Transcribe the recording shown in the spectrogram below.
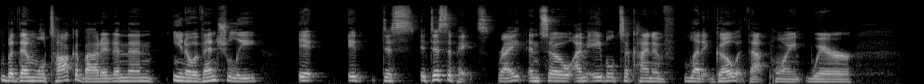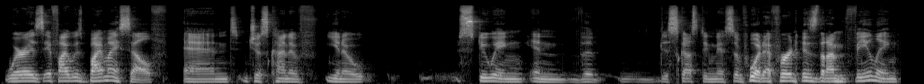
But then we'll talk about it. And then, you know, eventually it, it dis it dissipates, right? And so I'm able to kind of let it go at that point where whereas if I was by myself and just kind of, you know, stewing in the disgustingness of whatever it is that I'm feeling,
